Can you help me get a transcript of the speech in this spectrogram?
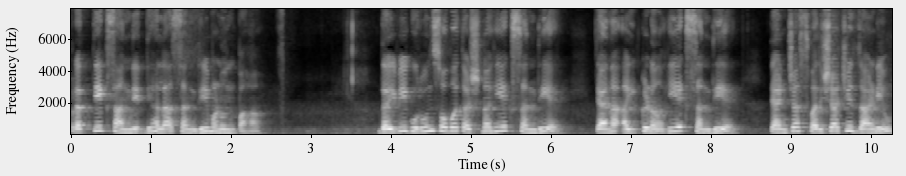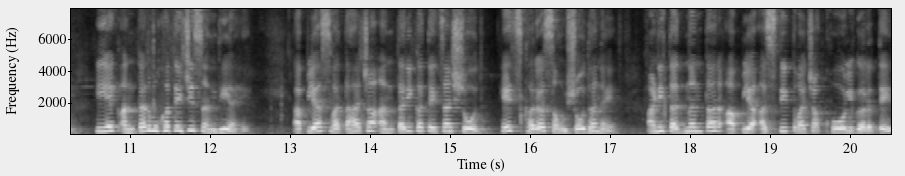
प्रत्येक सान्निध्याला संधी म्हणून पहा. दैवी गुरूंसोबत असणं ही एक संधी आहे. त्यांना ऐकणं ही एक संधी आहे. त्यांच्या स्पर्शाची जाणीव ही एक अंतर्मुखतेची संधी आहे. आपल्या स्वतःच्या आंतरिकतेचा शोध हेच खरं संशोधन आहे आणि तदनंतर आपल्या अस्तित्वाच्या खोल गर्तेत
